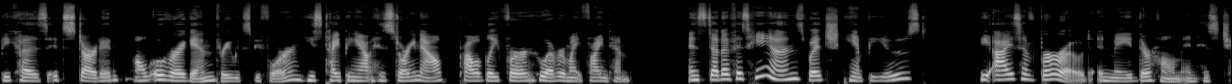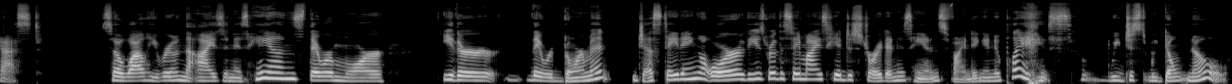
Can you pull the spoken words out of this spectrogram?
because it started all over again three weeks before, he's typing out his story now, probably for whoever might find him. Instead of his hands, which can't be used, the eyes have burrowed and made their home in his chest. So while he ruined the eyes in his hands, there were more either they were dormant, gestating, or these were the same eyes he had destroyed in his hands, finding a new place. We just, we don't know.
